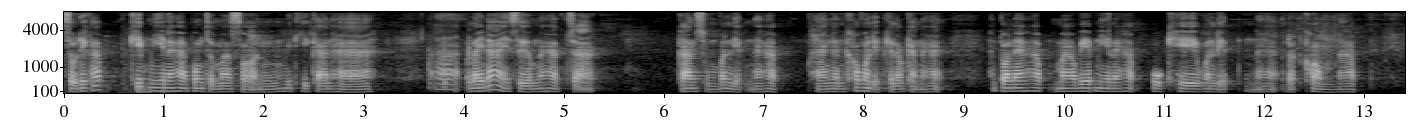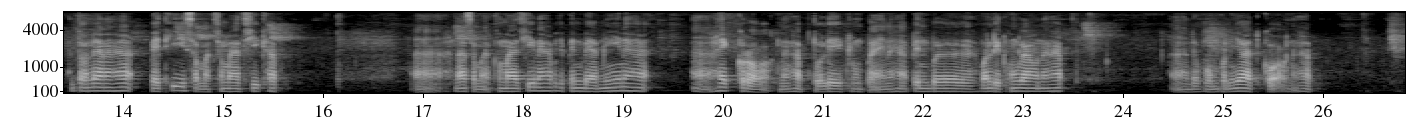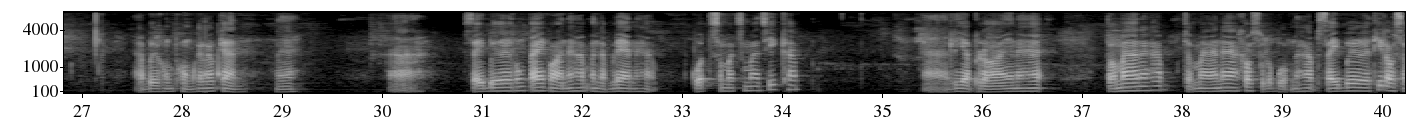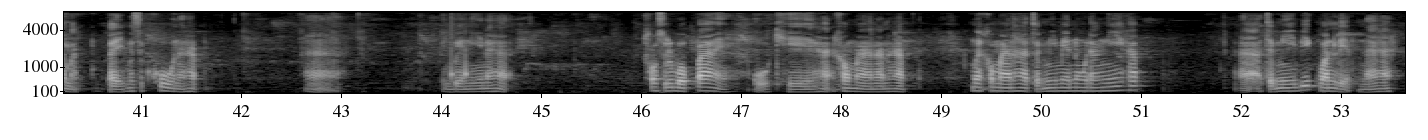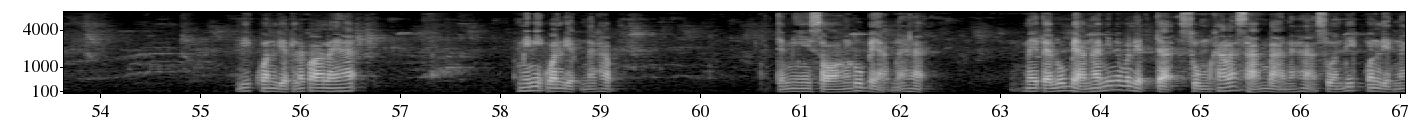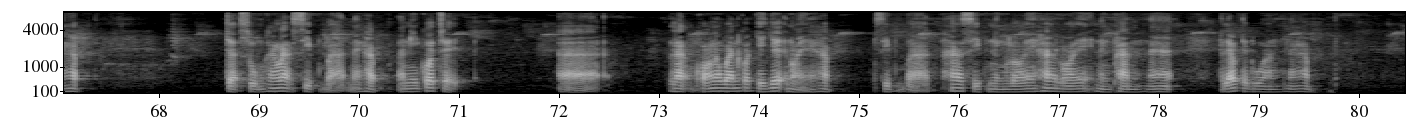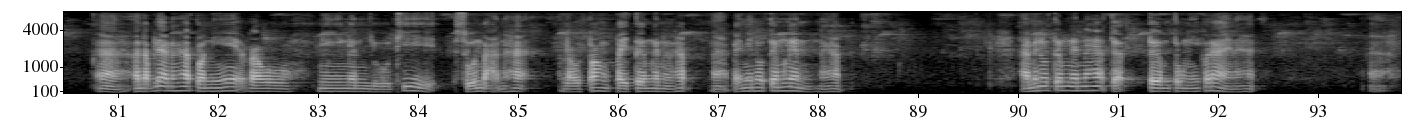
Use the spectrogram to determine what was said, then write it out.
สวัสดีครับ คลิปนี้นะครับผมจะมาสอนวิธีการหาอ่ารายได้เสริมนะครับจากการสุ่มวันเล็ตนะครับ หาเงินเข้าวันเล็ตกันแล้วกันนะฮะขั้นตอนแรกครับมาเว็บนี้เลยครับ ok wallet นะฮะ .com นะครับขั้นตอนแรกนะฮะไปที่สมัครสมาชิกครับอ่าหน้าสมัครสมาชิกนะครับ จะเป็นแบบนี้นะฮะอ่าให้กรอกนะครับตัวเลขลงไปนะฮะเป็นเบอร์วันเล็ตของเรานะครับอ่าเดี๋ยวผมขออนุญาตกรอกนะครับอ่าเบอร์ของผมกันแล้วกันนะอ่า ใส่เบอร์ลงไปก่อนนะครับ อันดับแรกนะครับ กดสมัครสมาชิกครับเรียบร้อยนะฮะต่อมานะครับจะมาหน้าเข้าสู่ระบบนะครับใส่เบอร์ที่เราสมัครไปเมื่อสักครู่นะครับอ่าเป็นเบอร์นี้นะฮะเข้าสู่ระบบป้ายโอเคฮะเข้ามาแล้วนะครับ เมื่อเข้ามานะฮะจะมีเมนูดังนี้ครับอ่าจะมี Big Wallet นะฮะ Big Wallet แล้วก็อะไรฮะ Mini Wallet นะครับ จะมี 2 รูปแบบนะฮะ ในแต่รูปแบบนะมินิวอลเล็ตจะสุ่มครั้งละ 3 บาทนะฮะ ส่วนบิ๊กวอลเล็ตนะครับ จะสุ่มครั้งละ 10 บาทนะครับ อันนี้ก็จะหลังของรางวัลก็จะเยอะหน่อยนะครับ 10 บาท 50 100 500 1,000นะฮะ แล้วแต่ดวงนะครับ อ่า อันดับแรกนะฮะ ตอนนี้เรามีเงินอยู่ที่ 0 บาทนะฮะ เราต้องไปเติมเงินกันครับ อ่า ไปเมนูเติมเงินนะครับ หาเมนูเติมเงินนะฮะจะเติมตรงนี้ก็ได้นะฮะ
